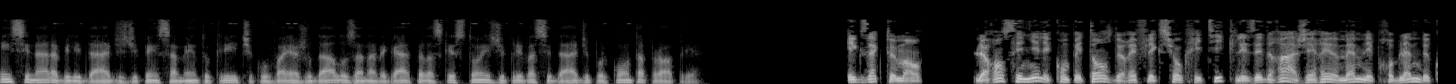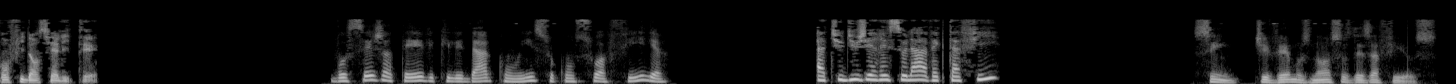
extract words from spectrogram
Ensinar habilidades de pensamento crítico vai ajudá-los a navegar pelas questões de privacidade por conta própria. Exactement. Leur enseigner les compétences de réflexion critique les aidera à gérer eux-mêmes les problèmes de confidentialité. Você já teve que lidar com isso com sua filha? As-tu dû gérer cela avec ta fille? Sim, tivemos nossos desafios.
